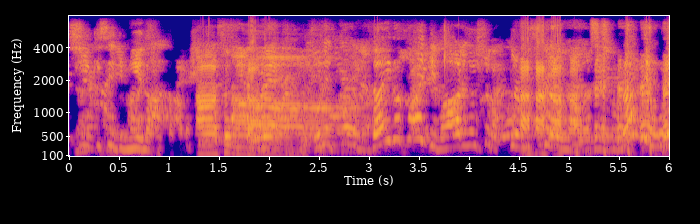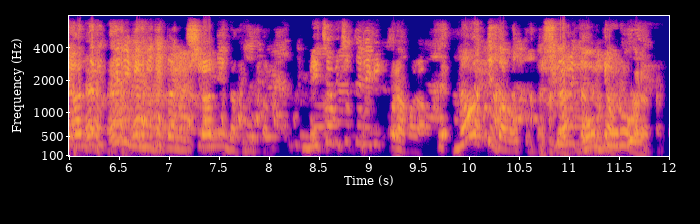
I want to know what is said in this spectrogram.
地域性で見えなかったから。ああ、そっか。俺、俺、大学入って周りの人が膨らみ膨らみの話して、なんで俺あんだけテレビ見てたの知らねえんだと思ったら、めちゃめちゃテレビっ子だから、なんでだろうと思って調べたら、いや、東京ローカルだった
